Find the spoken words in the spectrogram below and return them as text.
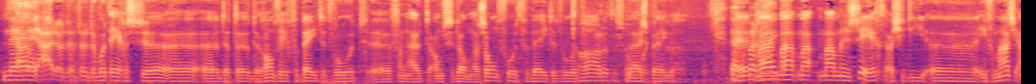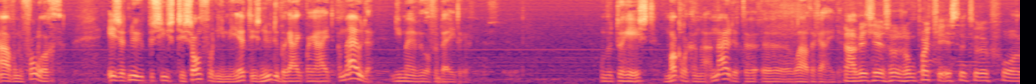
Nee. Nou ja, er, wordt ergens eh, eh, eh, dat de, de randweg verbeterd wordt. eh, vanuit Amsterdam naar Zandvoort verbeterd wordt. Ah, dat is spreken. Nou, maar, maar, maar, maar men zegt, als je die eh, informatieavonden volgt... is het nu precies, het is Zandvoort niet meer... het is nu de bereikbaarheid aan Muiden die men wil verbeteren. Om de toerist makkelijker naar Muiden te eh, laten rijden. Ja, weet je, zo- zo'n potje is natuurlijk voor,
